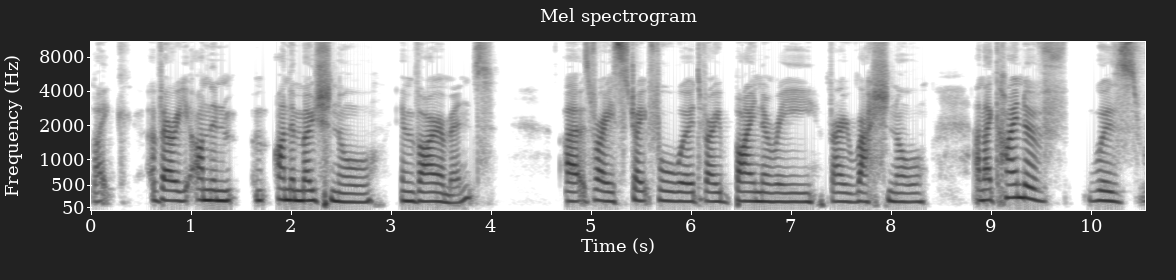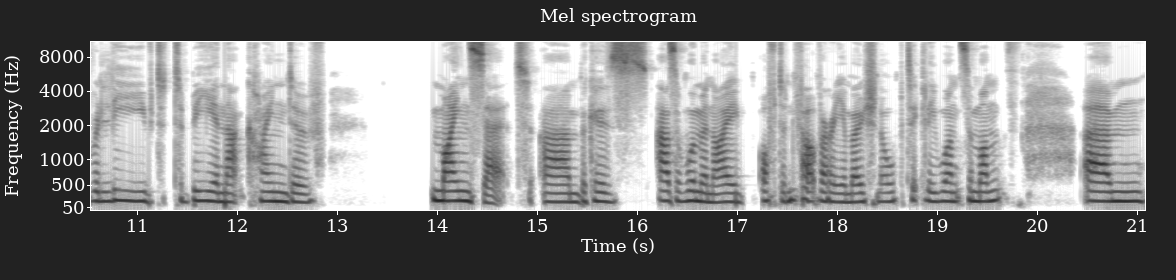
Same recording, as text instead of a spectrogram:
like a very un, unemotional environment. Uh, it was very straightforward, very binary, very rational. And I kind of was relieved to be in that kind of mindset um, because as a woman, I often felt very emotional, particularly once a month. Um,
